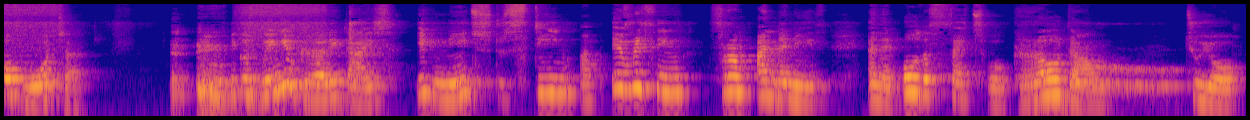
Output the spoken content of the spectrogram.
of water. because when you grill it, guys, it needs to steam up everything from underneath and then all the fats will grow down to your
